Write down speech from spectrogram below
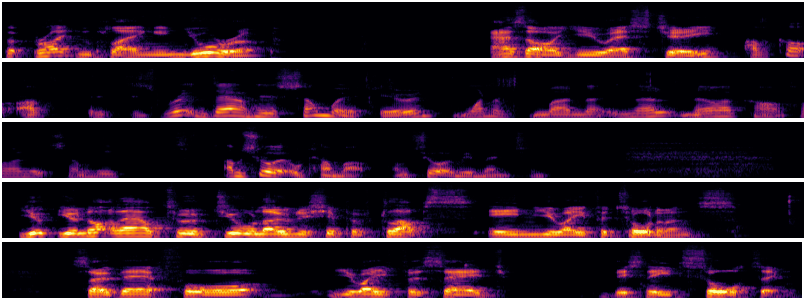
but Brighton playing in Europe as are USG. I've got I've, it's written down here somewhere, Kieran. One of my no, no, I can't find it. Somebody I'm sure it will come up. I'm sure it'll be mentioned. You're not allowed to have dual ownership of clubs in UEFA tournaments. So therefore, UEFA said this needs sorting.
